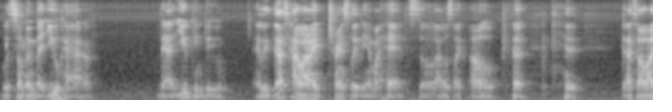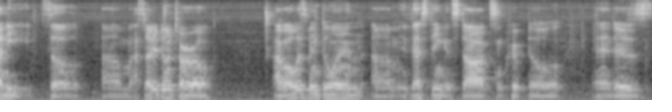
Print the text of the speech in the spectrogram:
with something that you have that you can do. At least that's how I translated in my head. So I was like, oh, that's all I need. So um, I started doing Turo I've always been doing um, investing in stocks and crypto, and there's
